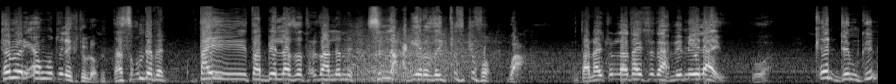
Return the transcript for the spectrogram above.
تمريح موتلي كتبلو تسق ندبل تاي تابيلا زت حزالن سلع غير زي كف كفو وا انت ناي تلا تاي سدح بميلايو هو قدم كن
